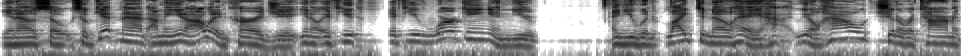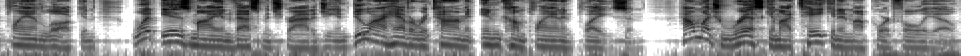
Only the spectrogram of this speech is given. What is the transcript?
You know, so so getting that, I mean, you know, I would encourage you, you know, if you if you're working and you're and you would like to know, hey, how, you know, how should a retirement plan look and what is my investment strategy and do I have a retirement income plan in place and how much risk am I taking in my portfolio?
